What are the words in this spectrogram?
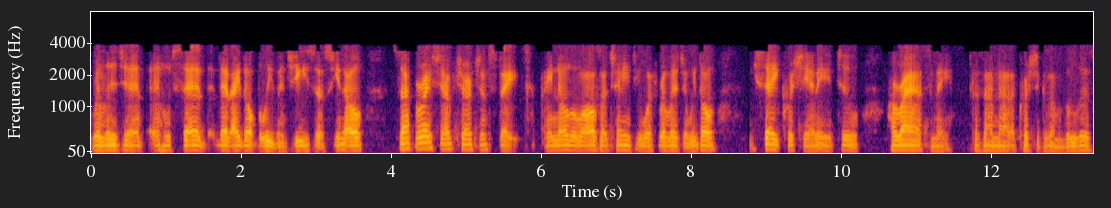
religion and who said that I don't believe in Jesus. You know, separation of church and state. I know the laws are changing with religion. We don't say Christianity to harass me because I'm not a Christian because I'm Buddhist,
